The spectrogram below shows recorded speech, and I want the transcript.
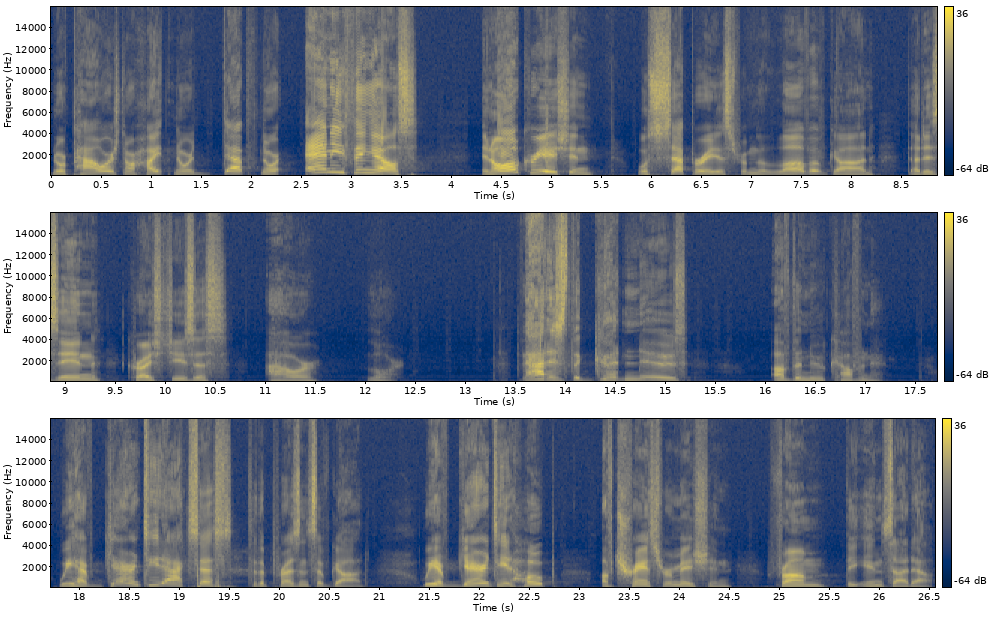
nor powers, nor height, nor depth, nor anything else in all creation will separate us from the love of God that is in Christ Jesus our Lord. That is the good news of the new covenant. We have guaranteed access to the presence of God. We have guaranteed hope of transformation from the inside out.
